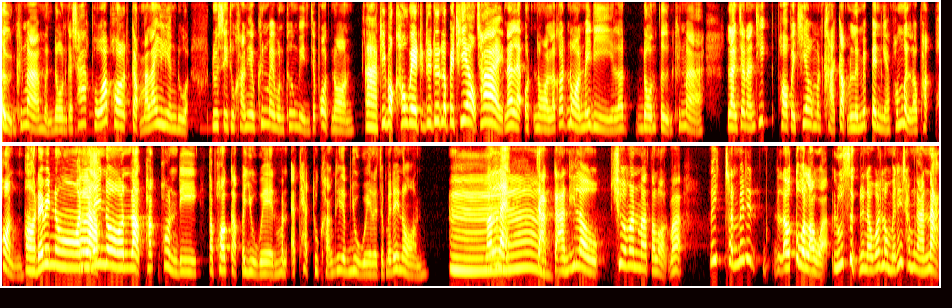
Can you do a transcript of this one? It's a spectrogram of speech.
ตื่นขึ้นมาเหมือนโดนกระชากเพราะว่าพอกลับมาไล่เรียงดูอะดูสิทุกครั้งที่ขึ้นไปบนเครื่องบินจะอดนอน อ่า ที่บอกเข้าเวรดืดๆเราไปเที่ยวใช่นั่นแหละอดนอนแล้วก็นอนไม่ดีแล้วโดนตื่นขึ้นมา หลังจากนั้นที่พอไปเที่ยวมันขากลับมันเลยไม่เป็นไงเพราะเหมือนเราพักผ่อนอ๋อได้ไปนอนเออหลับได้นอนหลับพักผ่อนดี แต่พอกลับไปอยู่เวรมันแอดแทกทุกครั้งที่จะอยู่เวรเราจะไม่ได้นอนอืม นั่นแหละ จากการที่เราเชื่อมั่นมาตลอดว่าเฮ้ยฉันไม่ได้แล้วตัวเราอะรู้สึกด้วยนะว่าเราไม่ได้ทำงานหนัก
